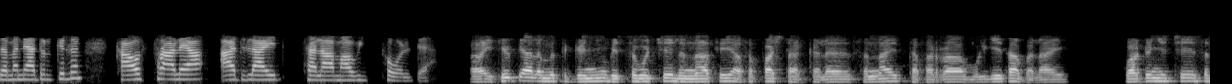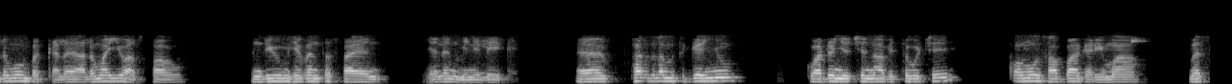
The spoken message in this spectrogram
ዘመን ያድርግልን። ከአውስትራሊያ አድላይድ ሰላማዊ ተወልደ። ኢትዮጵያ ለምትገኙ ቤተሰቦቼ ለእናቴ አሰፋሽ ታከለ፣ ሰናይት ተፈራ፣ ሙልጌታ በላይ፣ ጓደኞቼ ሰለሞን በቀለ፣ አለማየሁ አስፋው እንዲሁም ሄቨን ተስፋዬን፣ ሄለን ሚኒሊክ ፐርዝ ለምትገኙ ጓደኞቼና ቤተሰቦቼ ቆሞስ አባ ገሪማ፣ መሲ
